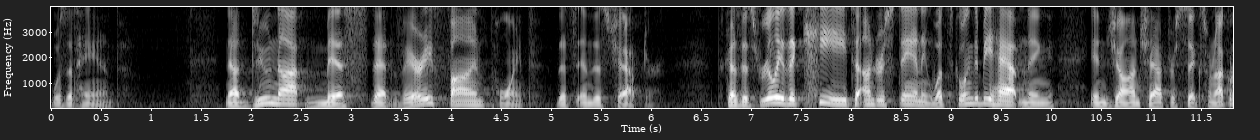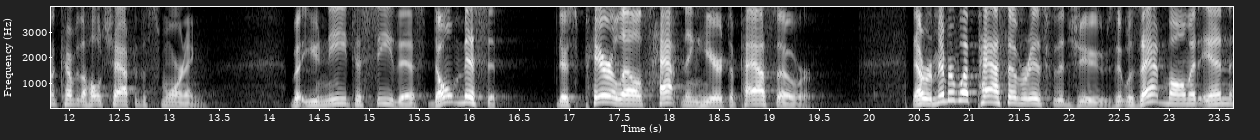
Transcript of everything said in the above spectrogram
was at hand. Now, do not miss that very fine point that's in this chapter, because it's really the key to understanding what's going to be happening in John chapter 6. We're not going to cover the whole chapter this morning, but you need to see this. Don't miss it. There's parallels happening here to Passover. Now, remember what Passover is for the Jews. It was that moment in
